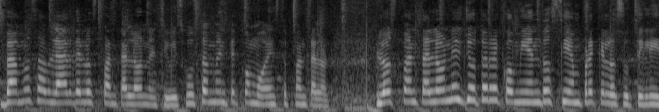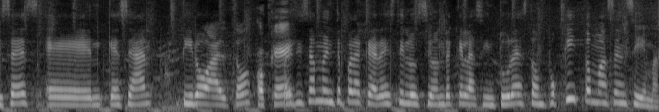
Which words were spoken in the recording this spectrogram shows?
vamos a hablar de los pantalones, y justamente como este pantalón. Los pantalones yo te recomiendo siempre que los utilices en que sean tiro alto, precisamente para crear esta ilusión de que la cintura está un poquito más encima.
